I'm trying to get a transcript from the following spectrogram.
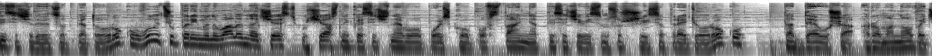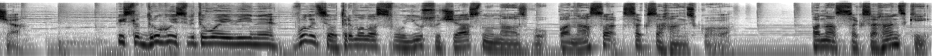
1905 року вулицю перейменували на честь учасника січневого польського повстання 1863 року Тадеуша Романовича. Після Другої світової війни вулиця отримала свою сучасну назву Панаса Саксаганського. Панас Саксаганський,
